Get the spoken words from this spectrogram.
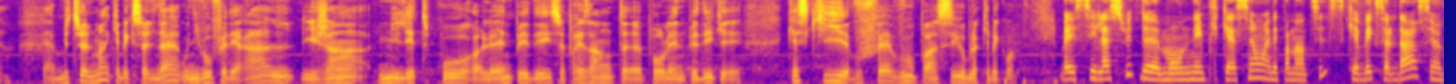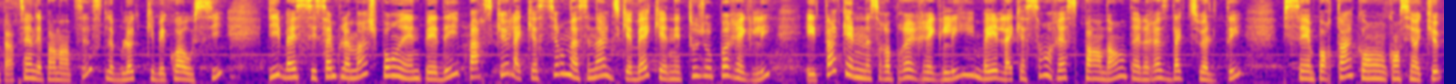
Habituellement, Québec solidaire, au niveau fédéral, les gens militent pour le NPD, se présentent euh, pour le NPD. Qu'est-ce qui vous fait, vous, passer au Bloc québécois? Ben, c'est la suite de mon implication indépendantiste. Québec solidaire, c'est un parti indépendantiste, le Bloc québécois aussi. Puis, ben, c'est simplement, je suis pour un NPD parce que la question nationale du Québec n'est toujours pas réglée. Et tant qu'elle ne sera pas réglée, ben, la question reste pendante, elle reste d'actualité. Puis, c'est important qu'on qu'on s'y occupe.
